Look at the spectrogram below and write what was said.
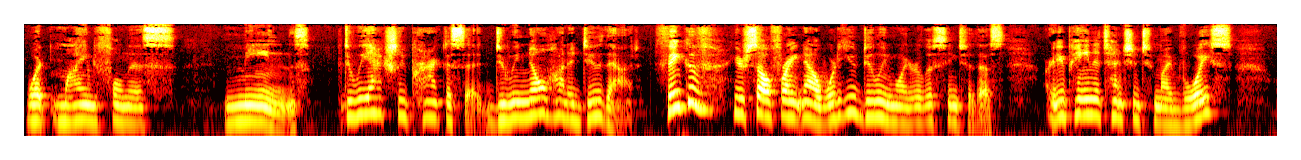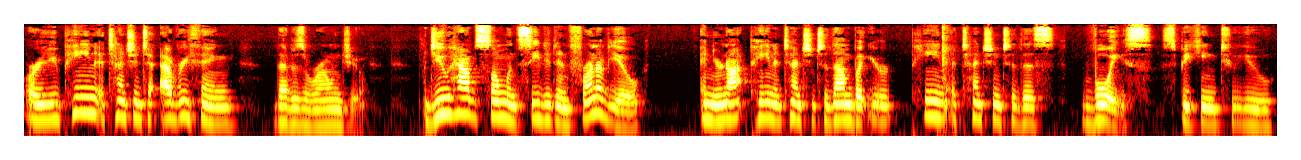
what mindfulness means? Do we actually practice it? Do we know how to do that? Think of yourself right now. What are you doing while you're listening to this? Are you paying attention to my voice or are you paying attention to everything that is around you? Do you have someone seated in front of you and you're not paying attention to them, but you're paying attention to this voice speaking to you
